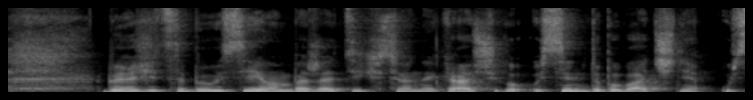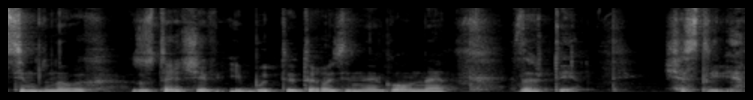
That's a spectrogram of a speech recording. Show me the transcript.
Бережіть себе усі, я вам бажаю тільки всього найкращого. Усім до побачення, усім до нових зустрічей і будьте, друзі, найголовне завжди щасливі.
